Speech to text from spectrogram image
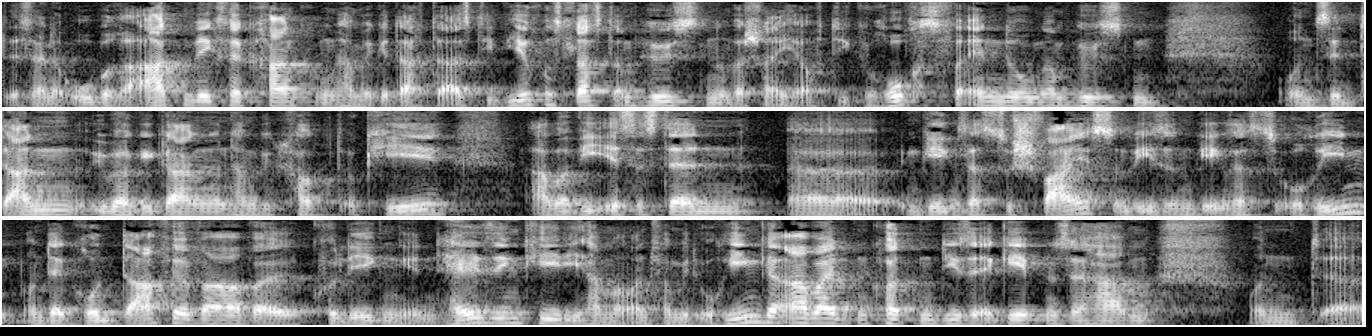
das ist eine obere Atemwegserkrankung. Da haben wir gedacht, da ist die Viruslast am höchsten und wahrscheinlich auch die Geruchsveränderung am höchsten. Und sind dann übergegangen und haben geguckt, okay, Aber wie ist es denn äh, im Gegensatz zu Schweiß und wie ist es im Gegensatz zu Urin? Und der Grund dafür war, weil Kollegen in Helsinki, die haben am Anfang mit Urin gearbeitet und konnten diese Ergebnisse haben. Und äh,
